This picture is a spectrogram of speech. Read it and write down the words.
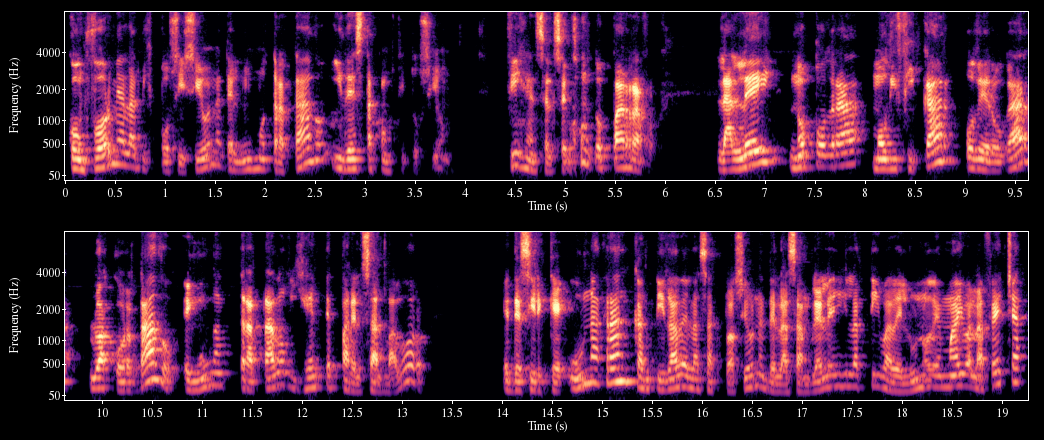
conforme a las disposiciones del mismo tratado y de esta constitución. Fíjense el segundo párrafo. La ley no podrá modificar o derogar lo acordado en un tratado vigente para El Salvador. Es decir, que una gran cantidad de las actuaciones de la Asamblea Legislativa del 1 de mayo a la fecha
